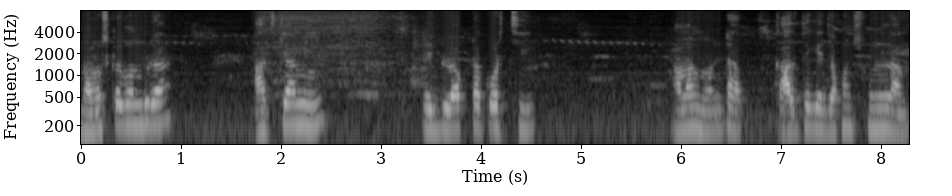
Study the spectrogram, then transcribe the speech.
নমস্কার বন্ধুরা, আজকে আমি এই ব্লগটা করছি। আমার মনটা কাল থেকে যখন শুনলাম,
